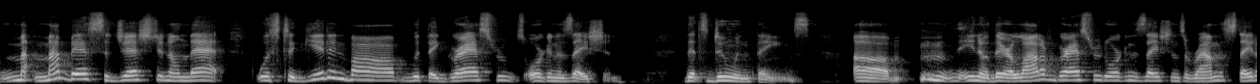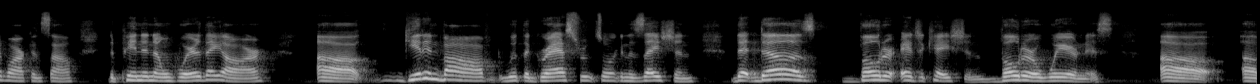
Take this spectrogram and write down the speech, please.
my, my, best suggestion on that was to get involved with a grassroots organization that's doing things. Um, you know, there are a lot of grassroots organizations around the state of Arkansas, depending on where they are. Uh, get involved with a grassroots organization that does voter education, voter awareness, uh, Eh,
